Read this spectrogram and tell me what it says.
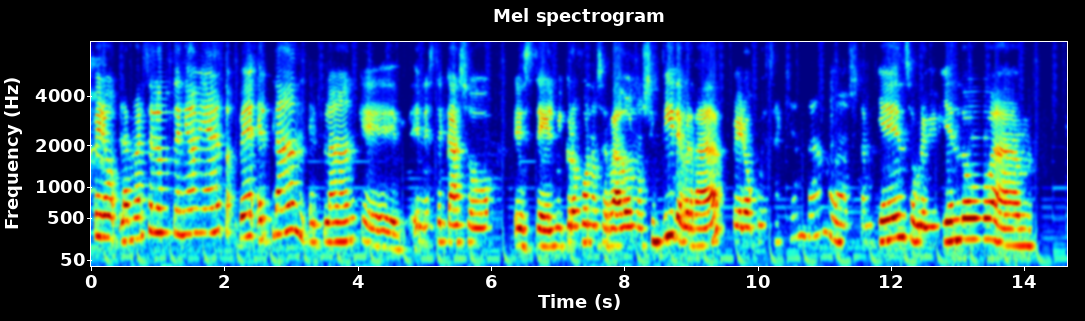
pero la Marcela lo tenía abierto. Ve, el plan, el plan que en este caso este, el micrófono cerrado nos impide, ¿verdad? Pero pues aquí andamos también sobreviviendo a...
